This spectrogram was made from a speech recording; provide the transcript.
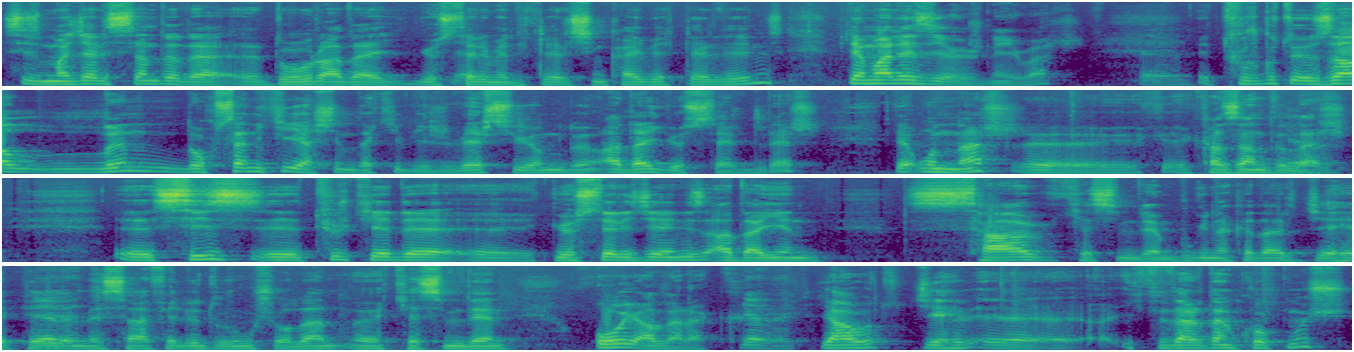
Siz Macaristan'da da doğru aday gösteremedikleri için kaybettiler dediniz. Bir de Malezya örneği var. Evet. Turgut Özal'ın 92 yaşındaki bir versiyonunu aday gösterdiler ve onlar kazandılar. E, Siz e, Türkiye'de e, göstereceğiniz adayın sağ kesimden bugüne kadar CHP'ye Evet. mesafeli durmuş olan e, kesimden oy alarak Evet. yahut CHP, iktidardan kopmuş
